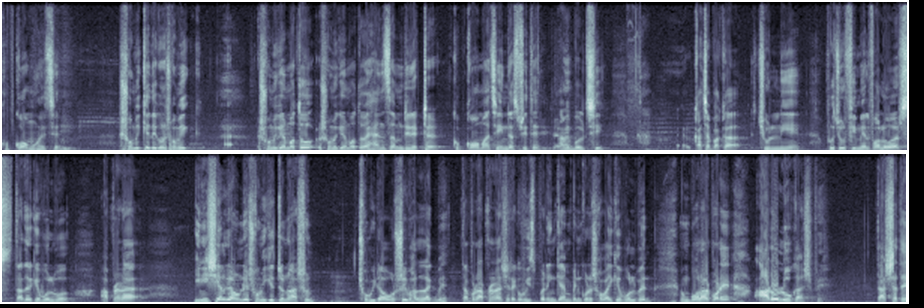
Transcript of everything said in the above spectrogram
খুব কম হয়েছে। শ্রমিককে দেখুন শ্রমিক শ্রমিকের মতো শ্রমিকের মতো হ্যান্ডসাম ডিরেক্টর খুব কম আছে ইন্ডাস্ট্রিতে আমি বলছি। কাঁচা পাকা চুল নিয়ে প্রচুর ফিমেল ফলোয়ার্স তাদেরকে বলব আপনারা ইনিশিয়াল গ্রাউন্ডে শ্রমিকের জন্য আসুন। ছবিটা অবশ্যই ভালো লাগবে। তারপর আপনারা সেটাকে হুইসপারিং ক্যাম্পেন করে সবাইকে বলবেন এবং বলার পরে আরও লোক আসবে। তার সাথে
